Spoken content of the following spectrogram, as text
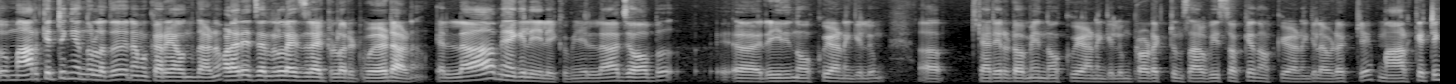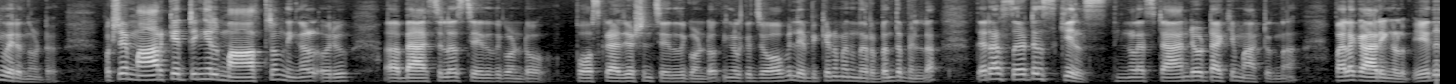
സോ മാർക്കറ്റിംഗ് എന്നുള്ളത് നമുക്കറിയാവുന്നതാണ്. വളരെ ജനറലൈസ്ഡ് ആയിട്ടുള്ള ഒരു വേർഡാണ് എല്ലാ മേഖലയിലേക്കും എല്ലാ ജോബ് രീതി നോക്കുകയാണെങ്കിലും കരിയർ ഡൊമൈൻ നോക്കുകയാണെങ്കിലും പ്രൊഡക്റ്റും സർവീസും ഒക്കെ നോക്കുകയാണെങ്കിൽ അവിടെയൊക്കെ മാർക്കറ്റിംഗ് വരുന്നുണ്ട്. പക്ഷേ മാർക്കറ്റിങ്ങിൽ മാത്രം നിങ്ങൾ ഒരു ബാച്ചിലേഴ്സ് ചെയ്തത് കൊണ്ടോ പോസ്റ്റ് ഗ്രാജുവേഷൻ ചെയ്തത് കൊണ്ടോ നിങ്ങൾക്ക് ജോബ് ലഭിക്കണമെന്ന് നിർബന്ധമില്ല. ദർ ആർ സർട്ടൻ സ്കിൽസ് നിങ്ങളെ സ്റ്റാൻഡ് ഔട്ടാക്കി മാറ്റുന്ന പല കാര്യങ്ങളും. ഏത്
